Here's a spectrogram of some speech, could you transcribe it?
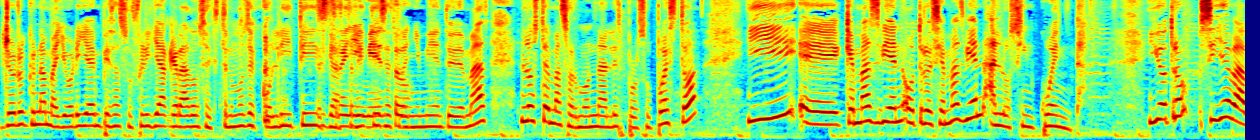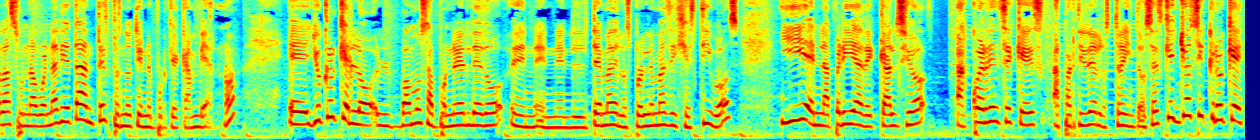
yo creo que una mayoría empieza a sufrir ya grados extremos de colitis, gastritis, estreñimiento y demás, los temas hormonales, por supuesto, y eh, que más bien, otro decía, más bien a los 50. Y otro, si llevabas una buena dieta antes, pues no tiene por qué cambiar, ¿no? Eh, yo creo que lo vamos a poner el dedo en, en el tema de los problemas digestivos y en la pérdida de calcio. Acuérdense que es a partir de los 30. O sea, es que yo sí creo que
